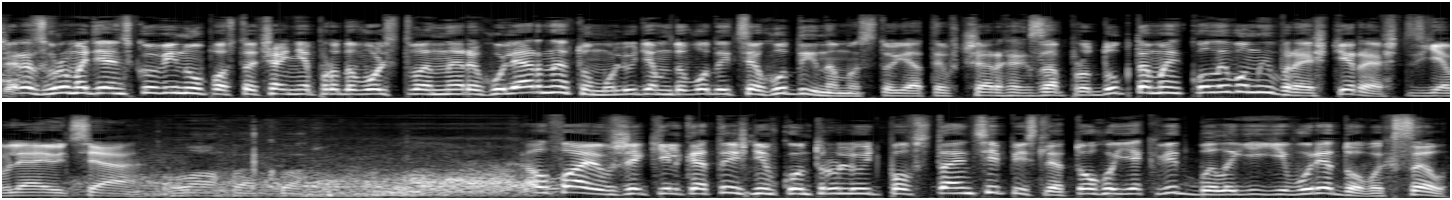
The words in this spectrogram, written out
Через громадянську війну постачання продовольства нерегулярне, тому людям доводиться годинами стояти в чергах за продуктами, коли вони врешті-решт з'являються. Алфаю вже кілька тижнів контролюють повстанці після того, як відбили її в урядових сил.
